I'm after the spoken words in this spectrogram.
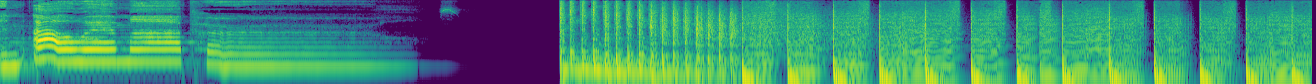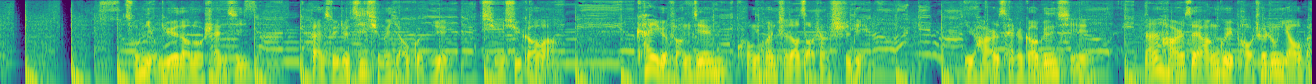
and i ll wear my pearls. 从纽约到洛杉矶伴随着激情的摇滚乐情绪高昂。开一个房间狂欢直到早上十点。女孩踩着高跟鞋男孩在昂贵跑车中摇摆。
